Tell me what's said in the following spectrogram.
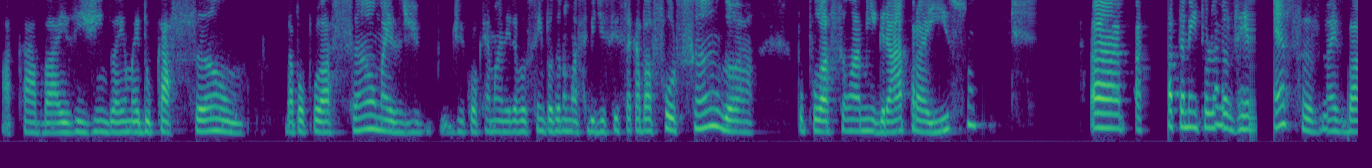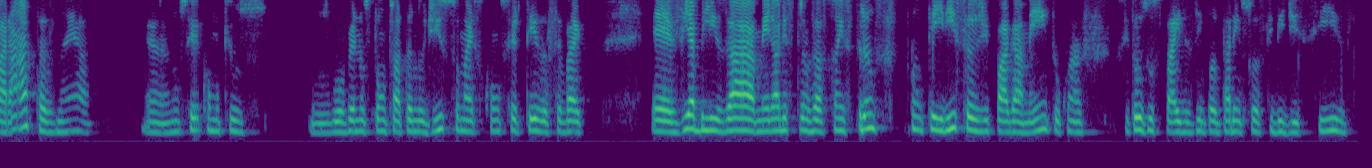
acaba exigindo aí uma educação da população, mas de, de qualquer maneira você implantando uma CBDC, você acaba forçando a população a migrar para isso. Acaba também tornando as remessas mais baratas, né? É, não sei como que os, os governos estão tratando disso, mas com certeza você vai é, viabilizar melhores transações transfronteiriças de pagamento, com as, se todos os países implantarem suas CBDCs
